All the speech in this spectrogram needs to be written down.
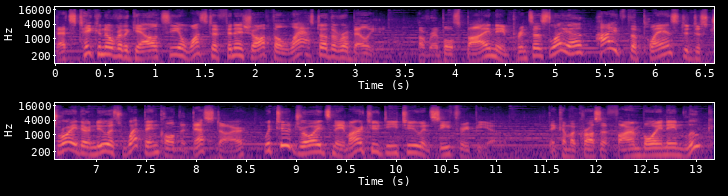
that's taken over the galaxy and wants to finish off the last of the rebellion. A rebel spy named Princess Leia hides the plans to destroy their newest weapon called the Death Star with two droids named R2D2 and C3PO. They come across a farm boy named Luke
